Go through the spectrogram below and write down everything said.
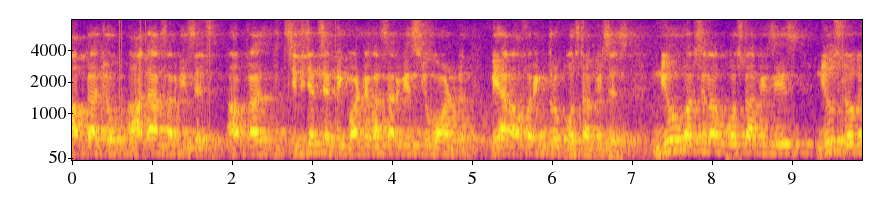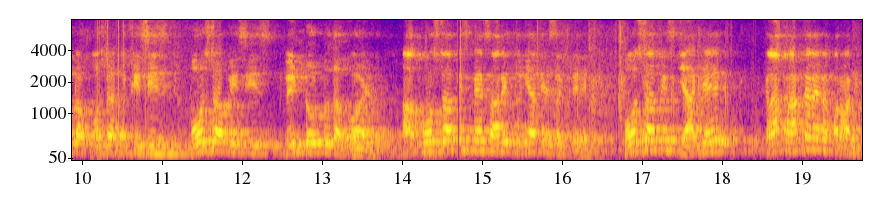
आपका जो आधार सर्विसेज़ आपका citizen centric whatever service you want we are offering through post offices new version of post office new slogan of post office post office window to the world आप पोस्ट ऑफ़िस में सारी दुनिया दे सकते हैं। पोस्ट ऑफ़िस जाके क्लास मारते रहना नहीं।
